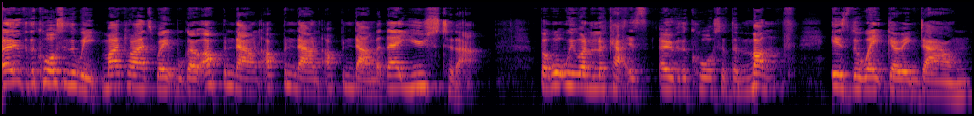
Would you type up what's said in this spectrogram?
over the course of the week, my client's weight will go up and down, up and down, up and down, but they're used to that. But what we want to look at is over the course of the month, is the weight going down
